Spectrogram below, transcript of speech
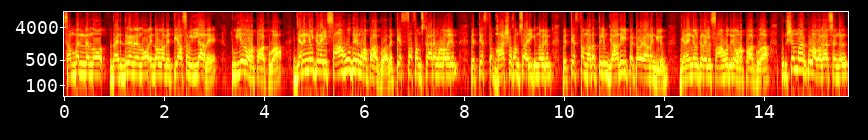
സമ്പന്നനെന്നോ ദരിദ്രനെന്നോ എന്നുള്ള വ്യത്യാസം ഇല്ലാതെ തുല്യത ഉറപ്പാക്കുക. ജനങ്ങൾക്കിടയിൽ സാഹോദര്യം ഉറപ്പാക്കുക. വ്യത്യസ്ത സംസ്കാരമുള്ളവരും വ്യത്യസ്ത ഭാഷ സംസാരിക്കുന്നവരും വ്യത്യസ്ത മതത്തിലും ജാതിയിൽപ്പെട്ടവരാണെങ്കിലും ജനങ്ങൾക്കിടയിൽ സാഹോദര്യം ഉറപ്പാക്കുക. പുരുഷന്മാർക്കുള്ള അവകാശങ്ങൾ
